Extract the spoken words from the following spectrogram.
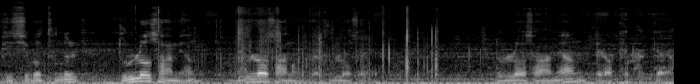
BC 버튼을 눌러서 하면 눌러서 하는 거예요. 눌러서 눌러서 하면 이렇게 바뀌어요.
